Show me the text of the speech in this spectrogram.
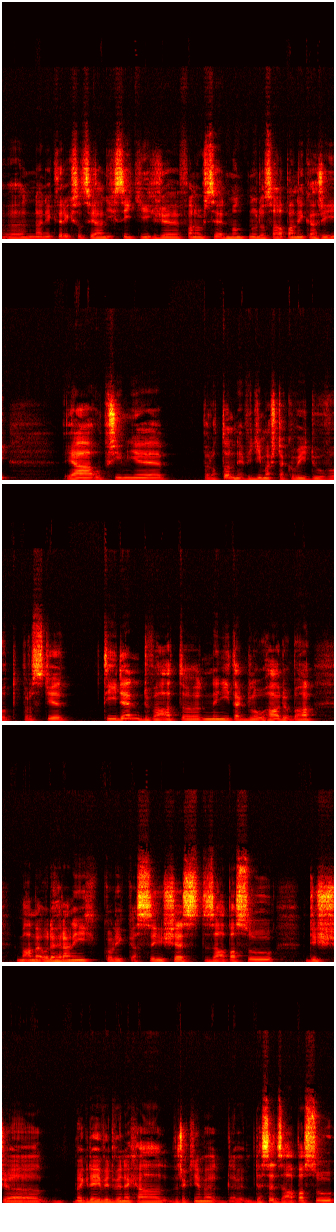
e, na některých sociálních sítích, že fanoušci Edmontonu docela panikaří. Já upřímně proto nevidím až takový důvod. Prostě týden, dva, to není tak dlouhá doba. Máme odehraných kolik, asi šest zápasů, když uh, McDavid vynechá, řekněme, nevím, 10 zápasů,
